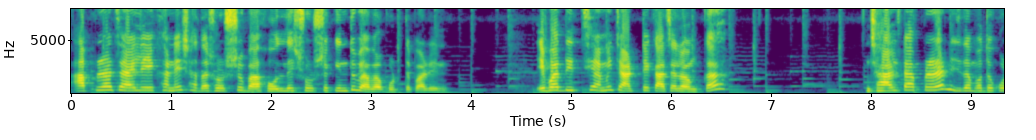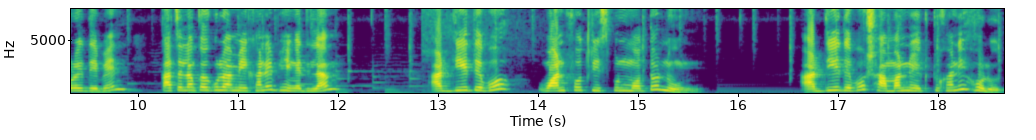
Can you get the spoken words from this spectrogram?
আপনারা চাইলে এখানে সাদা সর্ষে বা হলদের সর্ষে কিন্তু ব্যবহার করতে পারেন। এবার দিচ্ছি আমি চারটে কাঁচা লঙ্কা। ঝালটা আপনারা নিজেদের মতো করে দেবেন। কাঁচা লঙ্কাগুলো আমি এখানে ভেঙে দিলাম। আর দিয়ে দেবো ওয়ান ফোর টিস্পুন মতো নুন। আর দিয়ে দেব সামান্য একটুখানি হলুদ।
